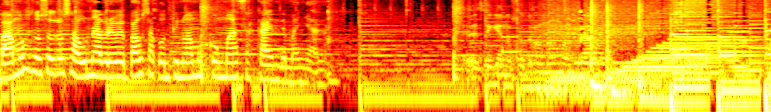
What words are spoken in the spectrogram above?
Vamos nosotros a una breve pausa, continuamos con más acá en De Mañana. Es decir, que nosotros no.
